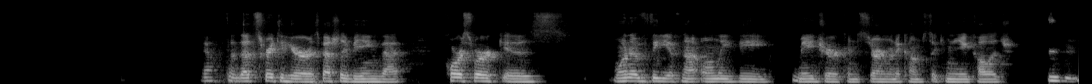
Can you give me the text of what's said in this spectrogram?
Yeah, that's great to hear, especially being that coursework is one of the, if not only the major concern when it comes to community college. Mm-hmm.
